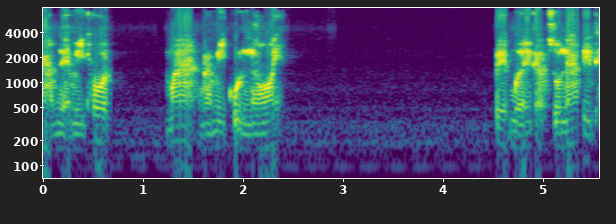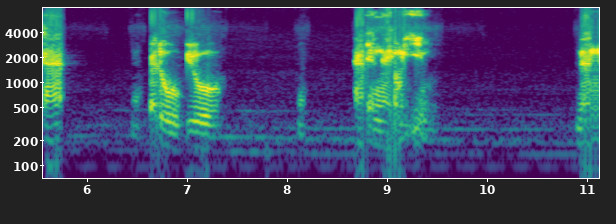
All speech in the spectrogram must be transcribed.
กามเนี่ยมีโทษมากนะมีคุณน้อย เปรียบเหมือนกับสุนัขที่แทะ กระดูกอยู่แทะยังไงก็ไม่อิ่มนั้น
